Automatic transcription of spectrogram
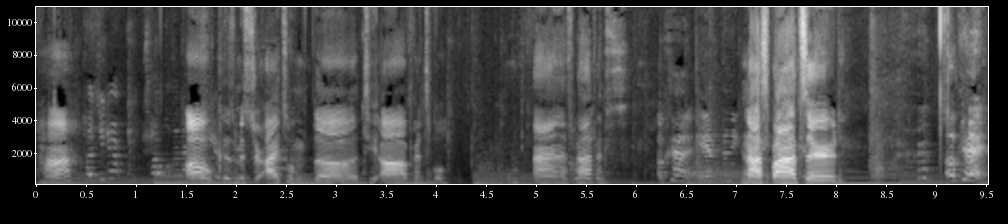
Huh? How'd you get in trouble the next Oh, year? cause Mr. I told the t- uh, principal, and that's what happened. Okay, Anthony. Not sponsored. Okay.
